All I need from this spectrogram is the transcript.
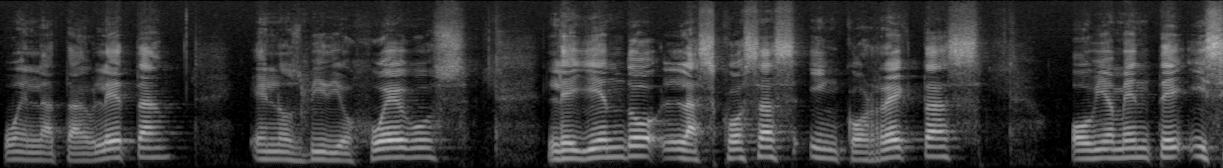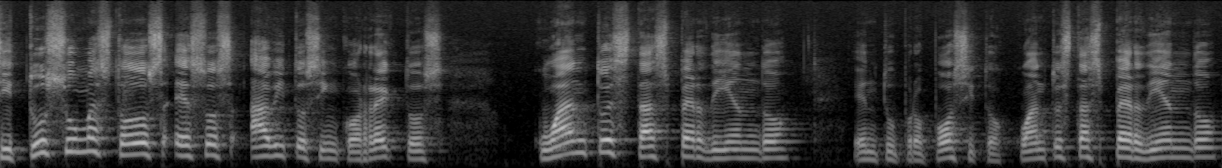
o en la tableta, en los videojuegos, leyendo las cosas incorrectas, obviamente, y si tú sumas todos esos hábitos incorrectos, ¿cuánto estás perdiendo en tu propósito? ¿Cuánto estás perdiendo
